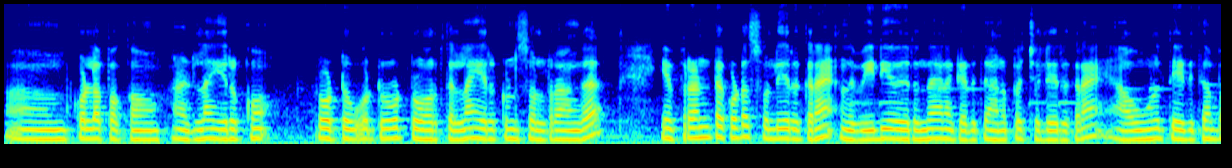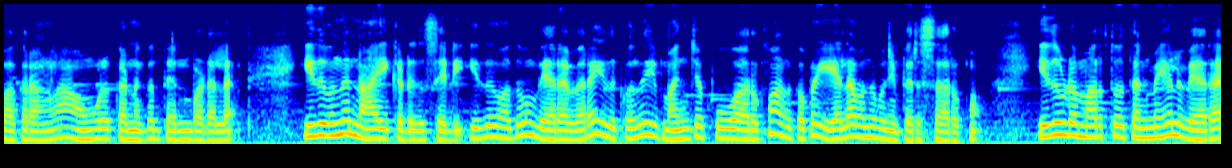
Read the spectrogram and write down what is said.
கொள்ளப்பக்கம் கொல்லைப்பக்கம் அதெல்லாம் இருக்கும். ரோட்டு ஓட்டு ரோட்டு ஓரத்துலலாம் இருக்குன்னு சொல்கிறாங்க என் ஃப்ரெண்ட்டை கூட சொல்லியிருக்கிறேன். அந்த வீடியோ இருந்தால் எனக்கு எடுத்து அனுப்ப சொல்லியிருக்கிறேன். அவங்களும் தேடி தான் பார்க்குறாங்களாம் அவங்களுக்கு கண்ணுக்கும் தென்படலை. இது வந்து நாய்க்கடுகு செடி. இது அதுவும் வேறு வேறு. இதுக்கு வந்து மஞ்சள் பூவாக இருக்கும். அதுக்கப்புறம் இலை வந்து கொஞ்சம் பெருசாக இருக்கும். இதோட மருத்துவத்தன்மைகள் வேறு.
